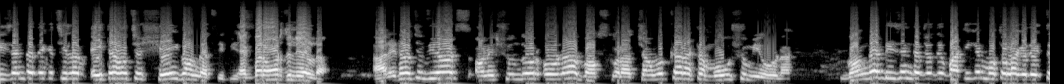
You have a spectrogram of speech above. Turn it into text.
ডিজাইনটা দেখেছিলাম এটা হচ্ছে সেই গঙ্গা থ্রি পিস একবার অরিজিনালটা আর এটা হচ্ছে ভিউয়ার্স অনেক সুন্দর ওড়না বক্স করা চমৎকার একটা মৌসুমী ওড়না। গঙ্গার ডিজাইনটা যদি বাটিকের মতো লাগে দেখতে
